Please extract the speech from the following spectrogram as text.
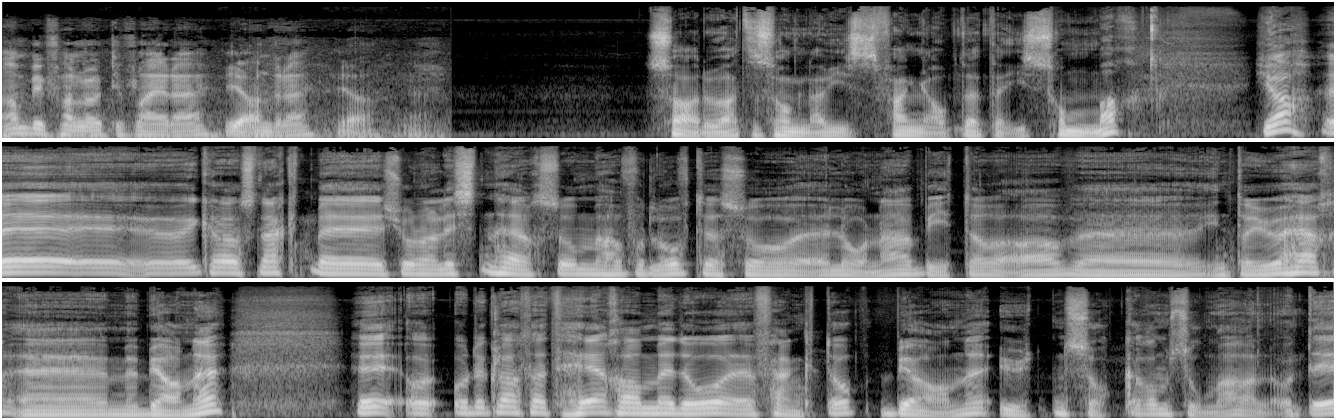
Anbefaler du til flere Ja. andre? Ja. Sa du at Sogn Avis fanga opp dette i sommer? Ja, eh, jeg har snakket med journalisten her, som har fått lov til å låne biter av eh, intervjuet her eh, med Bjarne. Eh, og, og det er klart at her har vi da fanget opp Bjarne uten sokker om sommeren. Og det,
